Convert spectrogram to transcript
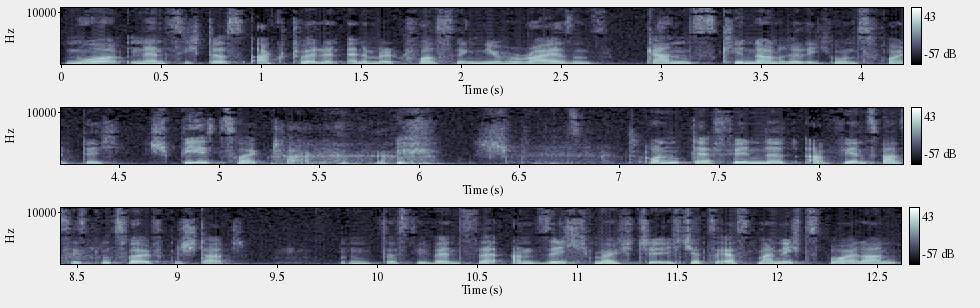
Nur nennt sich das aktuell in Animal Crossing New Horizons ganz kinder- und religionsfreundlich Spielzeugtag. Spielzeugtag. Und der findet am 24.12. statt. Und das Event an sich möchte ich jetzt erstmal nicht spoilern.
